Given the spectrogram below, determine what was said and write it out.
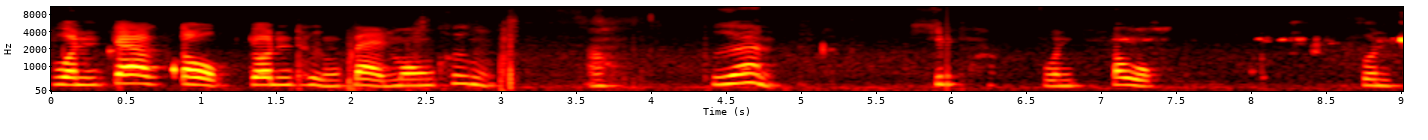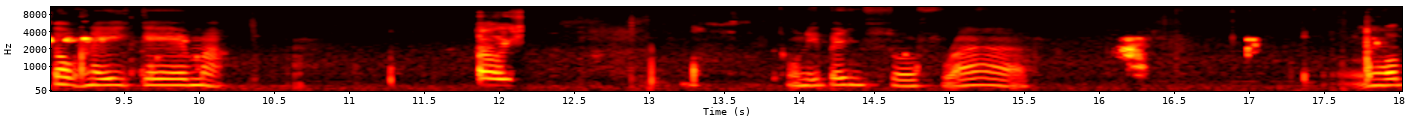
ฝนจะตกจนถึงแปดโมงครึ่งเอาเพื่อนชิบฝนตกฝนตกในเกมอะ เออตรงนี้เป็นโซฟางบ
